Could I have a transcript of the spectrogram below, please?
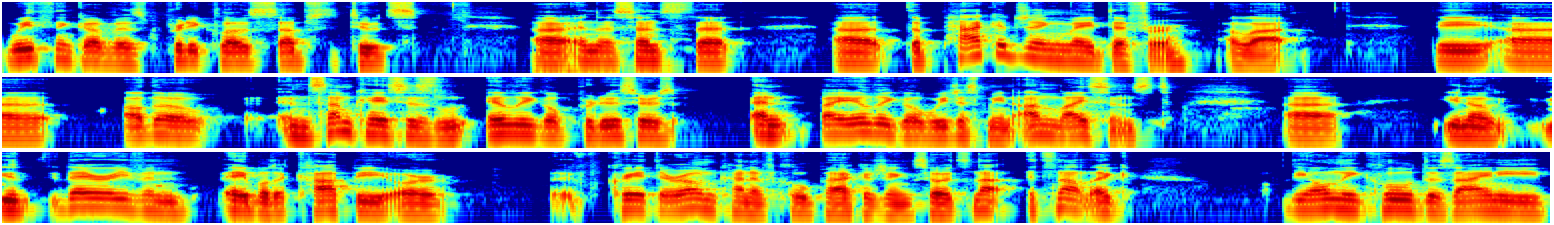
we think of as pretty close substitutes uh, in the sense that uh, the packaging may differ a lot. The uh, although in some cases illegal producers, and by illegal we just mean unlicensed, uh, you know, you, they're even able to copy or create their own kind of cool packaging. So it's not it's not like the only cool designy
